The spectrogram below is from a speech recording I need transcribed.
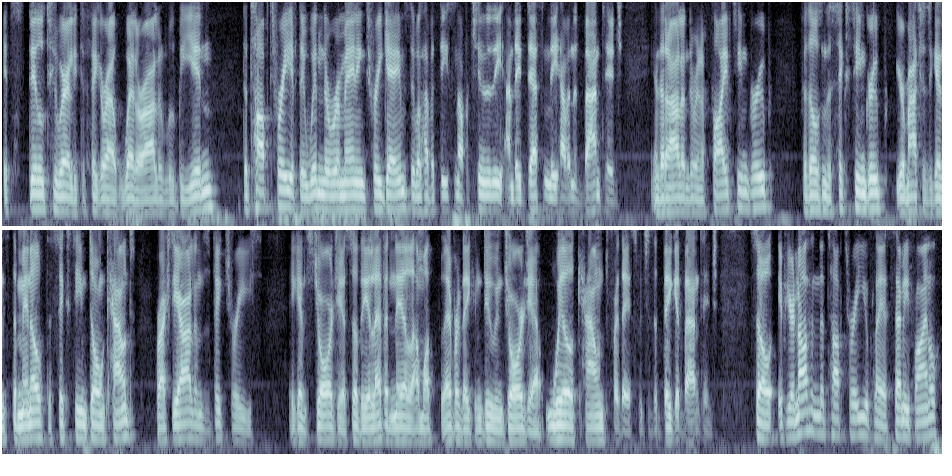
It's still too early to figure out whether Ireland will be in the top three, if they win the remaining three games, they will have a decent opportunity, and they definitely have an advantage in that Ireland are in a five-team group. For those in the six-team group, your matches against the minnow, the six-team don't count. Or actually, Ireland's victories against Georgia, so the 11 0 and whatever they can do in Georgia will count for this, which is a big advantage. So if you're not in the top three, you play a semi-final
